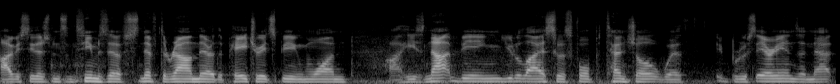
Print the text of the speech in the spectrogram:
Obviously, there's been some teams that have sniffed around there. The Patriots being one. Uh, he's not being utilized to his full potential with Bruce Arians and that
